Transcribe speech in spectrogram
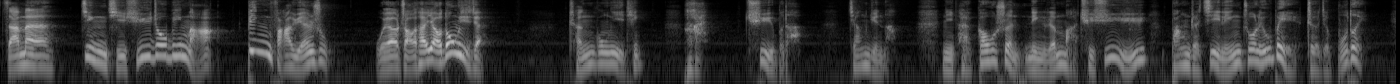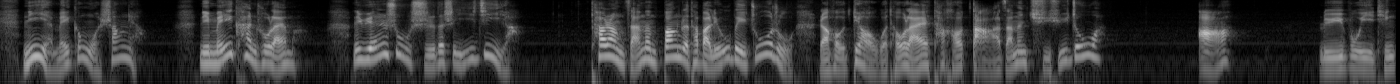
咱们尽起徐州兵马，兵伐袁术。我要找他要东西去。陈宫一听，嗨，去不得，将军呐。你派高顺领人马去须臾，帮着纪灵捉刘备，这就不对。你也没跟我商量，你没看出来吗？那袁术使的是一计呀，他让咱们帮着他把刘备捉住，然后掉过头来，他好打咱们取徐州啊！啊！吕布一听，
